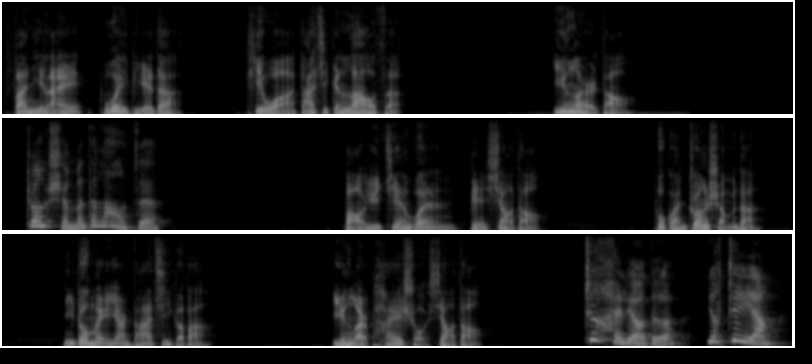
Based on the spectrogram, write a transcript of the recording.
烦你来，不为别的，替我打几根烙子。”婴儿道。装什么的烙子？宝玉见问，便笑道：“不管装什么的，你都每样打几个吧。”婴儿拍手笑道：“这还了得！要这样，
